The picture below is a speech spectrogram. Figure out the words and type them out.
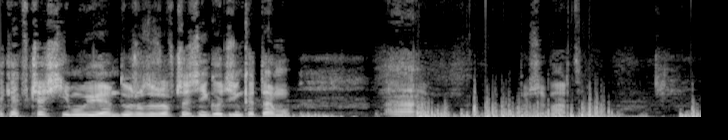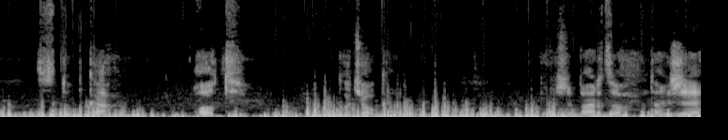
tak jak wcześniej mówiłem, dużo, dużo wcześniej, godzinkę temu, e, proszę bardzo, stópka od kociołka. Proszę bardzo, także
